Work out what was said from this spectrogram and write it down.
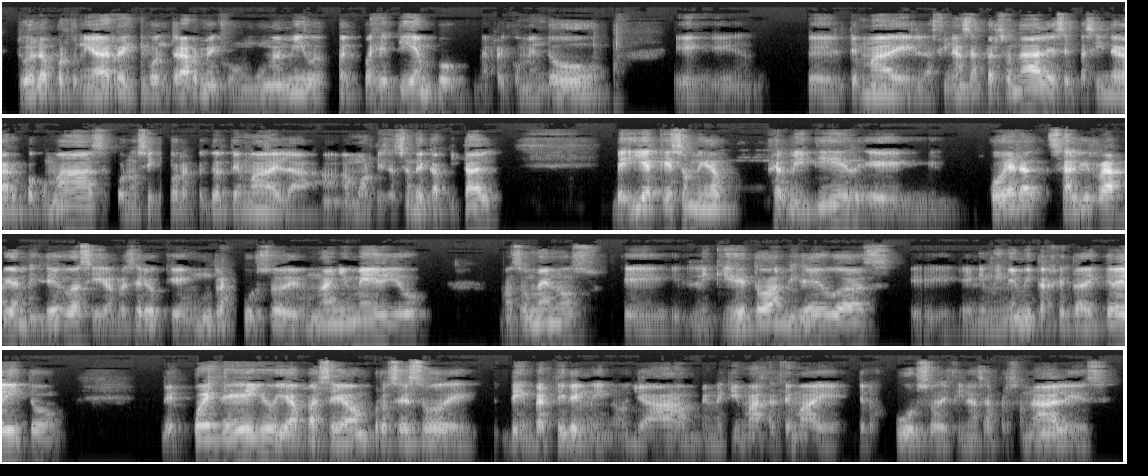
Tuve la oportunidad de reencontrarme con un amigo después de tiempo, me recomendó eh, el tema de las finanzas personales, empecé a indagar un poco más, conocí con respecto al tema de la amortización de capital, veía que eso me iba a permitir eh, poder salir rápido de mis deudas y en serio que en un transcurso de un año y medio, más o menos, eh, liquidé todas mis deudas, eh, eliminé mi tarjeta de crédito. Después de ello ya pasé a un proceso de, de invertir en mí, ¿no? Ya me metí más al tema de, de los cursos de finanzas personales,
